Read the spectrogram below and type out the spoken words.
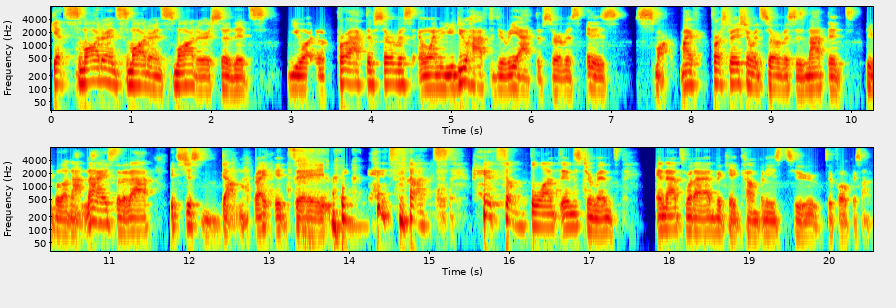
get smarter and smarter and smarter so that you are doing proactive service. And when you do have to do reactive service, it is smart. My frustration with service is not that people are not nice, da, da, da. it's just dumb, right? It's a, it's not, it's a blunt instrument. And that's what I advocate companies to, to focus on.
